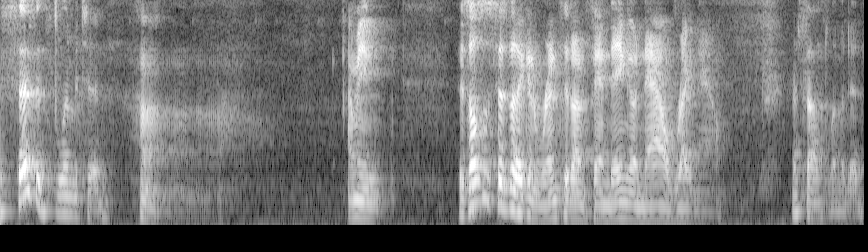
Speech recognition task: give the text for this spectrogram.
It says it's limited. Huh. I mean, this also says that I can rent it on Fandango now, right now. That sounds limited.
